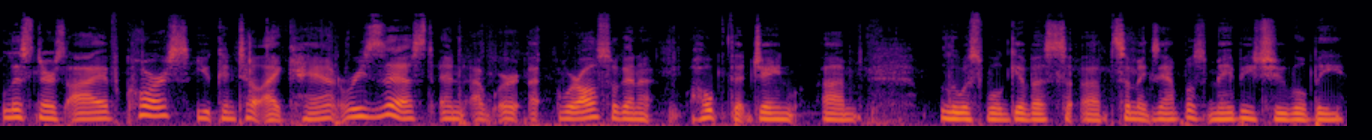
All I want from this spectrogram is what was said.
listeners, I, of course, you can tell I can't resist. And uh, we're, uh, we're also going to hope that Jayne um, Lewis will give us uh, some examples. Maybe she will be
